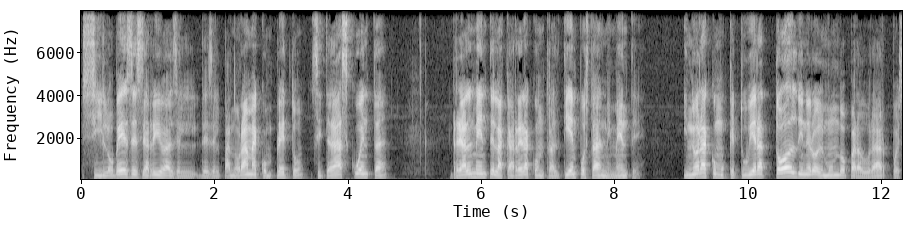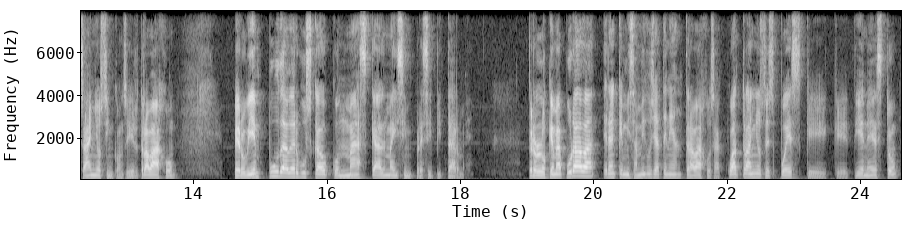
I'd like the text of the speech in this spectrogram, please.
si lo ves desde arriba, desde desde el panorama completo, si te das cuenta Realmente la carrera contra el tiempo estaba en mi mente. Y no era como que tuviera todo el dinero del mundo para durar pues años sin conseguir trabajo, pero bien pude haber buscado con más calma y sin precipitarme. Pero lo que me apuraba eran que mis amigos ya tenían trabajo, o sea, cuatro años después que, tiene esto,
